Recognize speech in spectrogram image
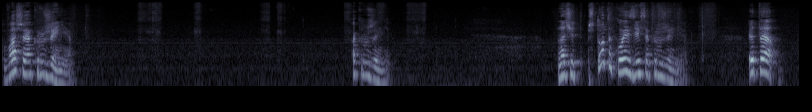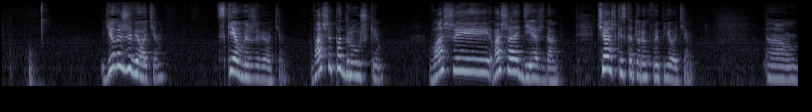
ваше окружение. Окружение. Значит, что такое здесь окружение? Это где вы живете, с кем вы живете, ваши подружки, ваши, ваша одежда, чашки, с которых вы пьете, э,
